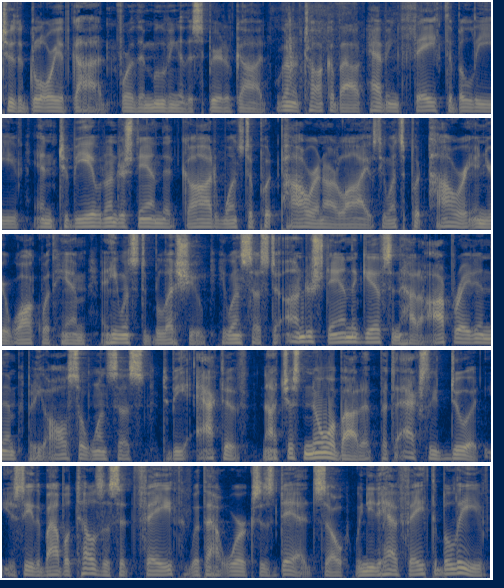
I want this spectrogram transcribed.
to the glory of God for the moving of the Spirit of God. We're going to talk about having faith to believe and to be able to understand that God wants to put power in our lives. He wants to put power in your walk with Him, and He wants to bless you. He wants us to understand the gifts and how to operate in them, but He also wants us to be active, not just know about it, but to actually do it. You see, the Bible tells us that faith without works is dead. So we need to have faith to believe,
